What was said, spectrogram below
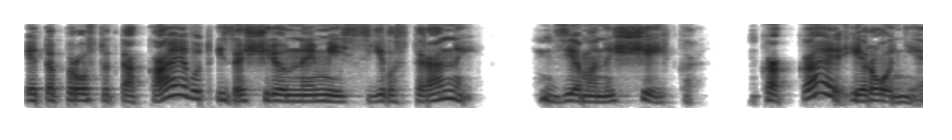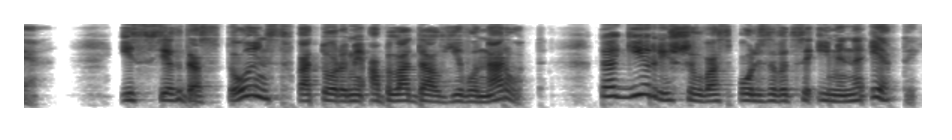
Это просто такая вот изощренная месть с его стороны. Демон-ищейка. Какая ирония! Из всех достоинств, которыми обладал его народ, Тагир решил воспользоваться именно этой.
